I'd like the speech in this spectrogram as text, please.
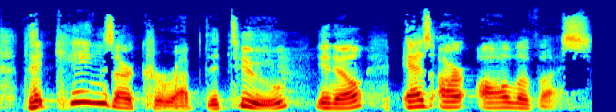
that kings are corrupted too, you know, as are all of us.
